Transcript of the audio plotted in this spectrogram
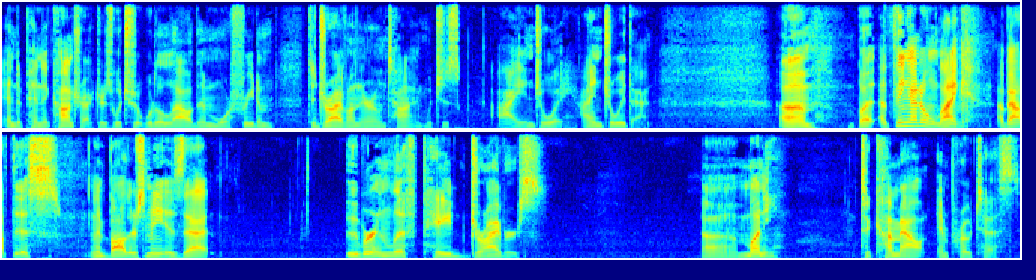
independent contractors, which would allow them more freedom to drive on their own time, which is I enjoy. I enjoy that. Um, but a thing I don't like about this and it bothers me is that Uber and Lyft paid drivers uh, money to come out and protest,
